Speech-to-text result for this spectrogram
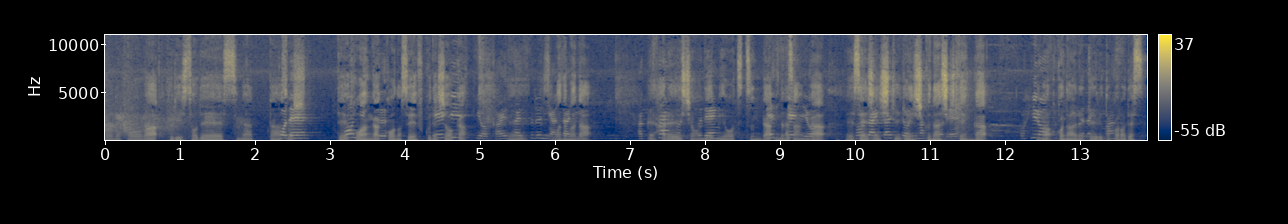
場の方は振袖姿そして保安学校の制服でしょうか。さまざまな晴れ衣装に身を包んだ皆さんがえー成人式厳粛な式典が今行われているところです。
